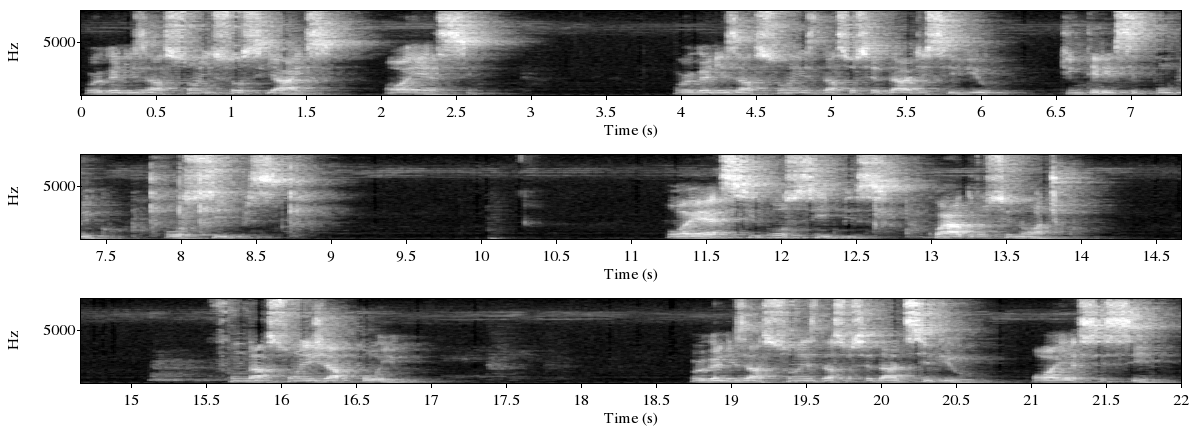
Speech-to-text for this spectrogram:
Organizações sociais, OS. Organizações da sociedade civil de interesse público, OCIPs. OS OCIPs, quadro sinótico. Fundações de apoio. Organizações da sociedade civil, OSC.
